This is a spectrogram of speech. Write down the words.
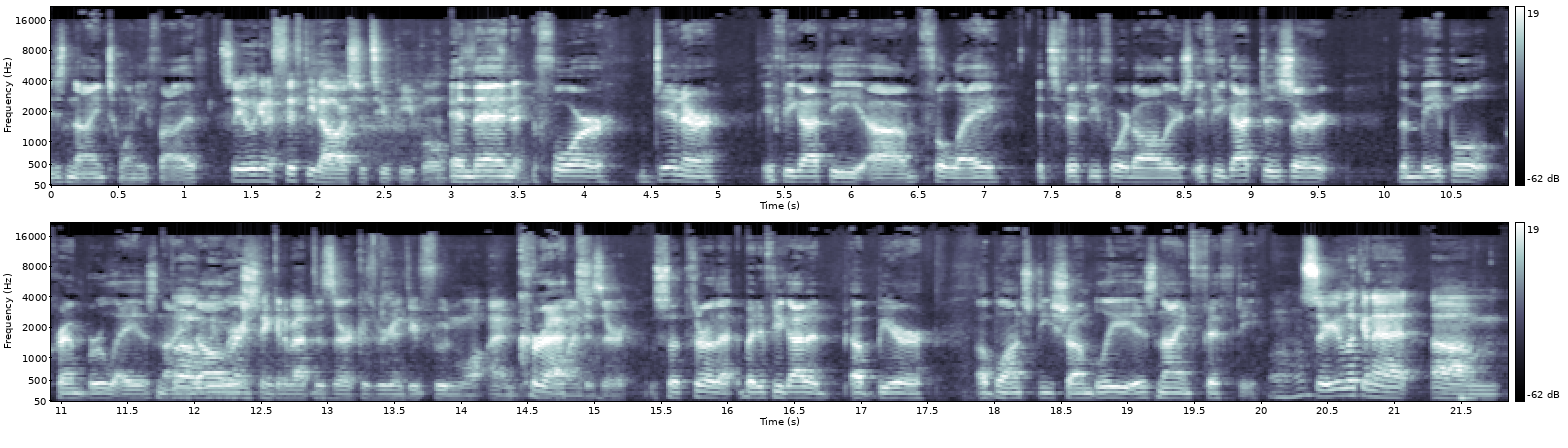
is nine twenty five. So you're looking at fifty dollars for two people, And then for dinner, if you got the um, fillet, it's fifty four dollars. If you got dessert, the maple creme brulee is nine but we weren't thinking about dessert because we are going to do food and wine, and Correct. wine dessert. so throw that. But if you got a, a beer, a Blanche de Chambly is nine fifty. So you're looking at um,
